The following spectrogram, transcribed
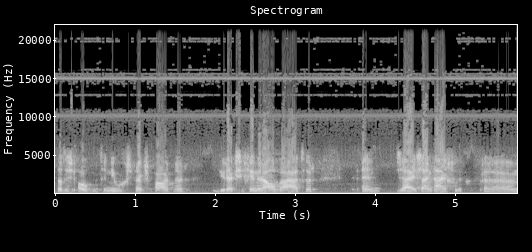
dat is ook met een nieuwe gesprekspartner, Directie-Generaal Water. En zij zijn eigenlijk uh,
